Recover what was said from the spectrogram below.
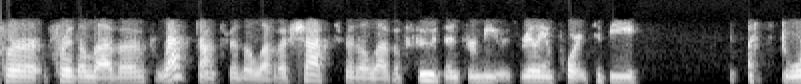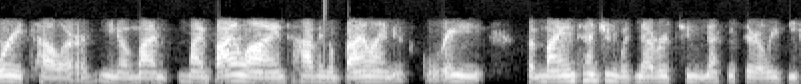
for for the love of restaurants for the love of chefs for the love of foods. And for me it was really important to be a storyteller. You know my my byline having a byline is great but my intention was never to necessarily be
